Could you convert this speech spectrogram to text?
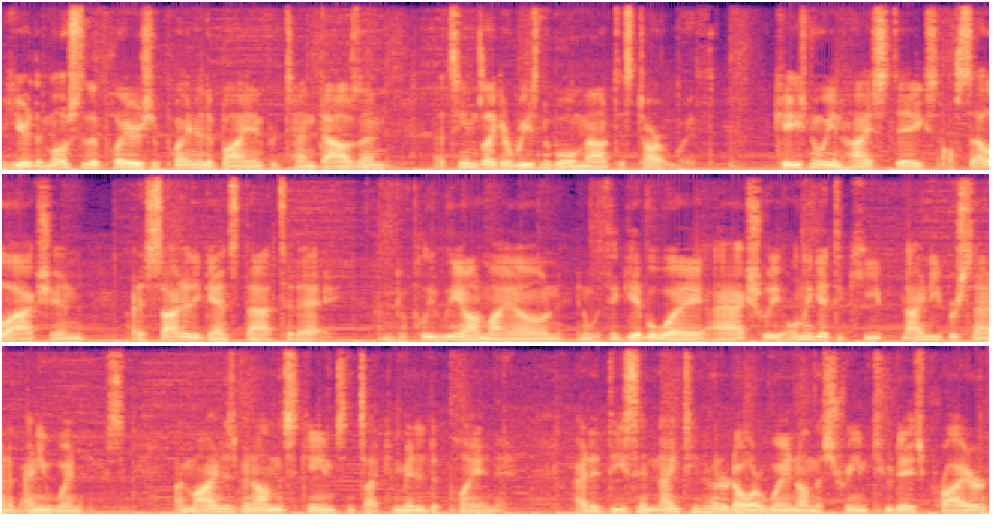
I hear that most of the players are planning to buy in for 10,000. That seems like a reasonable amount to start with. Occasionally in high stakes, I'll sell action. I decided against that today. I'm completely on my own, and with the giveaway, I actually only get to keep 90% of any winnings. My mind has been on this game since I committed to playing it. I had a decent $1,900 win on the stream two days prior,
